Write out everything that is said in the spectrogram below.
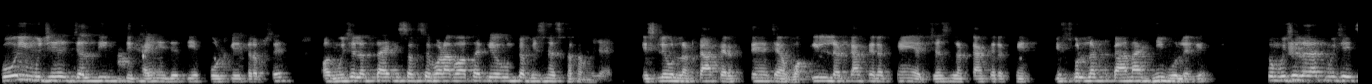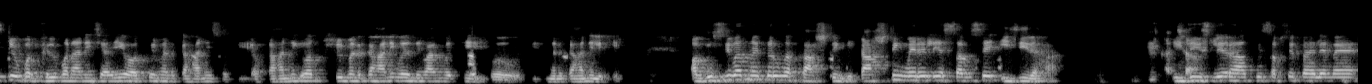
कोई मुझे जल्दी दिखाई नहीं देती है कोर्ट की तरफ़ से और मुझे लगता है कि सबसे बड़ा बात है कि उनका बिज़नेस खत्म हो जाए। इसलिए वो लटका के रखते हैं, चाहे वकील लटका के रखें या जज लटका के रखें इसको लटकाना ही बोलेंगे। तो मुझे लगा कि मुझे इसके ऊपर फ़िल्म बनानी चाहिए और फिर मैंने कहानी सोची। और कहानी के बाद फिर मैंने कहानी मेरे दिमाग में थी तो मैंने कहानी लिखी। अब दूसरी बात मैं करूँगा कास्टिंग की। कास्टिंग मेरे लिए सबसे ईजी रहा। इजी अच्छा। इसलिए रहा कि सबसे पहले मैं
